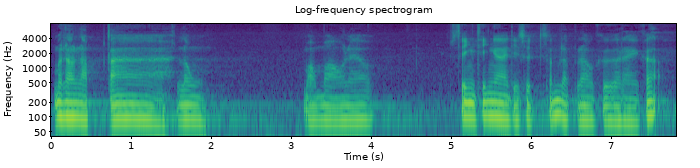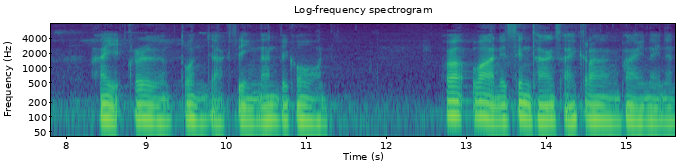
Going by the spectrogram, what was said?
เมื่อเราหลับตาลงเบาๆแล้ว สิ่งที่ง่ายที่สุดสำหรับเราคืออะไรก็ให้เริ่มต้นจากสิ่งนั้นไปก่อน เพราะว่าในเส้นทางสายกลางภายในนั้น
